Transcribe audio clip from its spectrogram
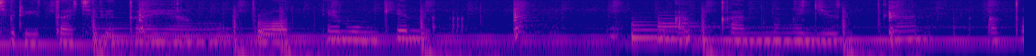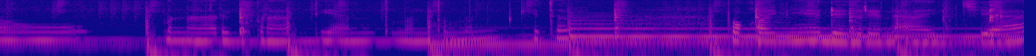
cerita-cerita yang plotnya mungkin akan mengejutkan atau menarik perhatian teman-teman gitu pokoknya dengerin aja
